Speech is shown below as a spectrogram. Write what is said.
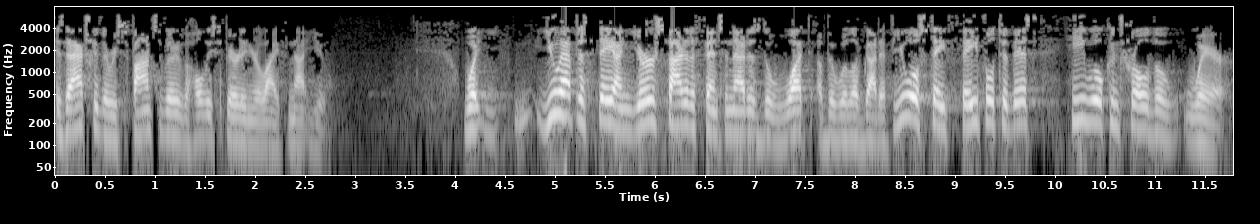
is actually the responsibility of the Holy Spirit in your life, not you. What you have to stay on your side of the fence, and that is the what of the will of God. If you will stay faithful to this, He will control the where.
